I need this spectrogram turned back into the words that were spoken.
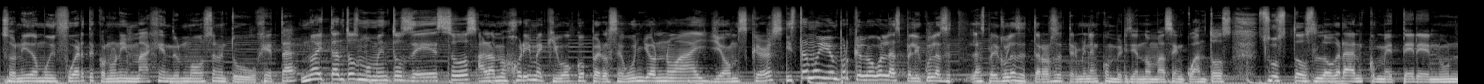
sonido muy fuerte con una imagen de un monstruo en tu jeta. No hay tantos momentos de esos, a lo mejor y me equivoco, pero según yo no hay jumpscares. Y está muy bien porque luego las películas, las películas de terror se terminan convirtiendo más en cuántos sustos logran cometer en un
